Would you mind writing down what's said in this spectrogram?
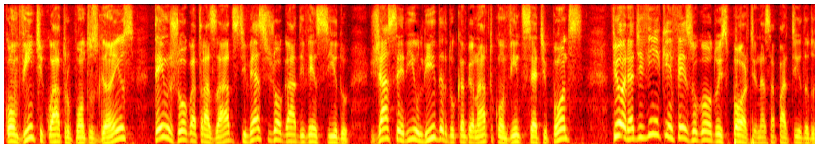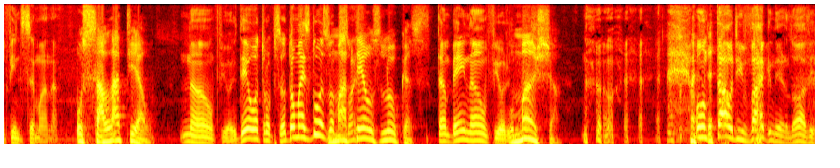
com 24 pontos ganhos. Tem um jogo atrasado. Se tivesse jogado e vencido, já seria o líder do campeonato com 27 pontos. Fiore, adivinha quem fez o gol do esporte nessa partida do fim de semana? O Salatiel. Não, Fiore. Dê outra opção. Eu dou mais duas opções. Matheus Lucas. Também não, Fiore. O Mancha. um tal de Wagner Love.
